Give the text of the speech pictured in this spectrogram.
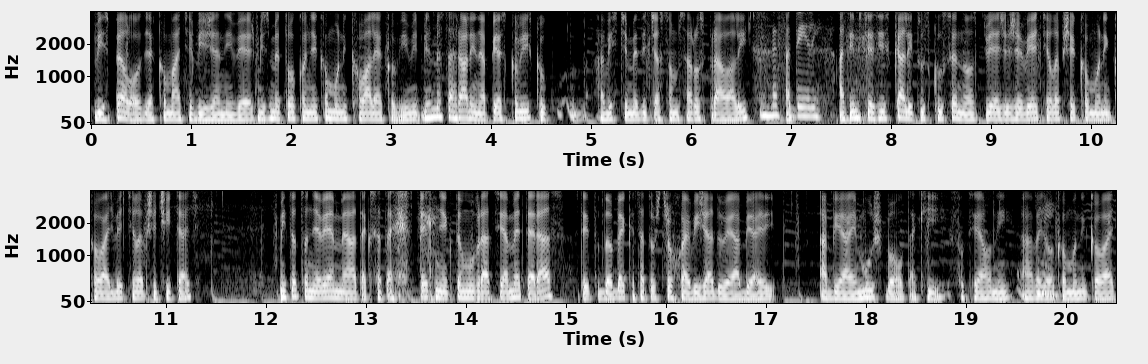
vyspelosť, ako máte vy ženy, vieš. My sme toľko nekomunikovali ako vy. My sme sa hrali na pieskovisku a vy ste medzičasom sa rozprávali. My sa a, a tým ste získali tú skúsenosť, vieš, že viete lepšie komunikovať, viete lepšie čítať. My toto nevieme a tak sa tak spätne k tomu vraciame teraz, v tejto dobe, keď sa to už trochu aj vyžaduje, aby aj, aby aj muž bol taký sociálny a vedel Hej. komunikovať.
